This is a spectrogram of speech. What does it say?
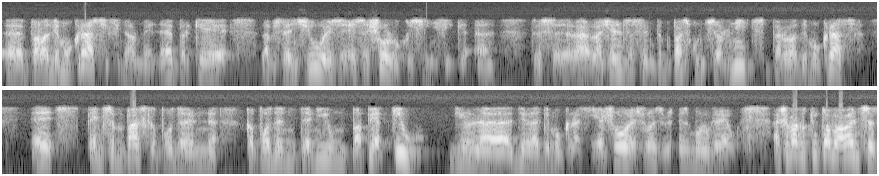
eh, per la democràcia, finalment, eh, perquè l'abstenció és, és això el que significa. Eh? Doncs, la, la gent se senten pas concernits per la democràcia. Eh? Pensen pas que poden, que poden tenir un paper actiu dins la, dins la democràcia. Això, això és, és molt greu. Això fa que tothom avança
